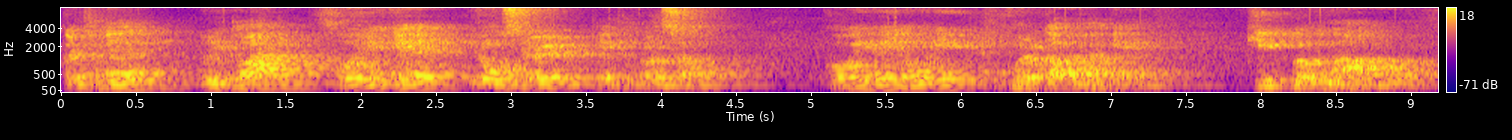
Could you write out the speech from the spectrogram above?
그렇다면 우리 또한 고인에게 용서를 베풀어서 고인의 영혼이 홀가분하게 기쁜 마음으로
